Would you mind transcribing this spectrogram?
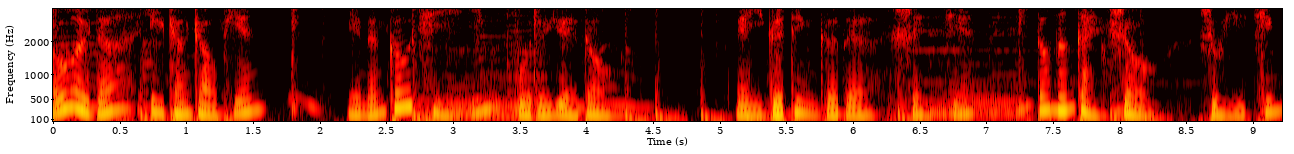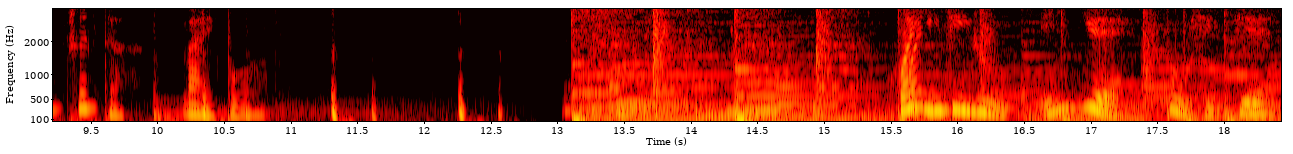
偶尔的一张照片，也能勾起音符的跃动。每一个定格的瞬间，都能感受属于青春的脉搏。欢迎进入音乐步行街。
